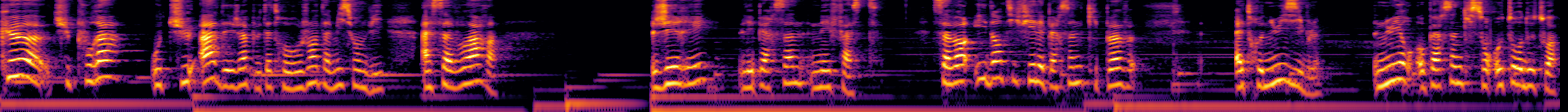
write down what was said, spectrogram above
que tu pourras ou tu as déjà peut-être rejoint ta mission de vie, à savoir gérer les personnes néfastes, savoir identifier les personnes qui peuvent être nuisibles, nuire aux personnes qui sont autour de toi.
